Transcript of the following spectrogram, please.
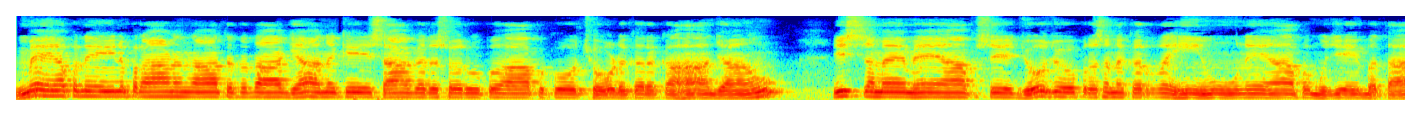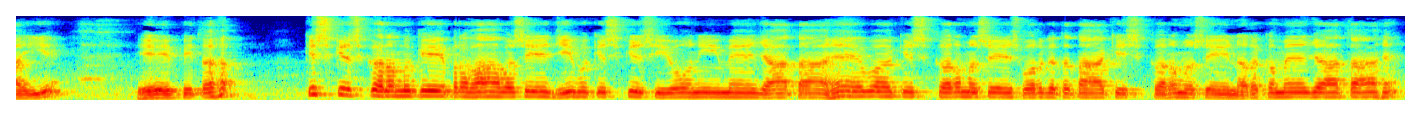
मैं अपने इन प्राणनाथ तथा ज्ञान के सागर स्वरूप आपको छोड़कर कहा जाऊँ? इस समय मैं आपसे जो जो प्रश्न कर रही हूँ, उन्हें आप मुझे बताइए। हे पिता किस किस कर्म के प्रभाव से जीव किस किस योनि में जाता है, वह किस कर्म से स्वर्ग तथा किस कर्म से नरक में जाता है?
